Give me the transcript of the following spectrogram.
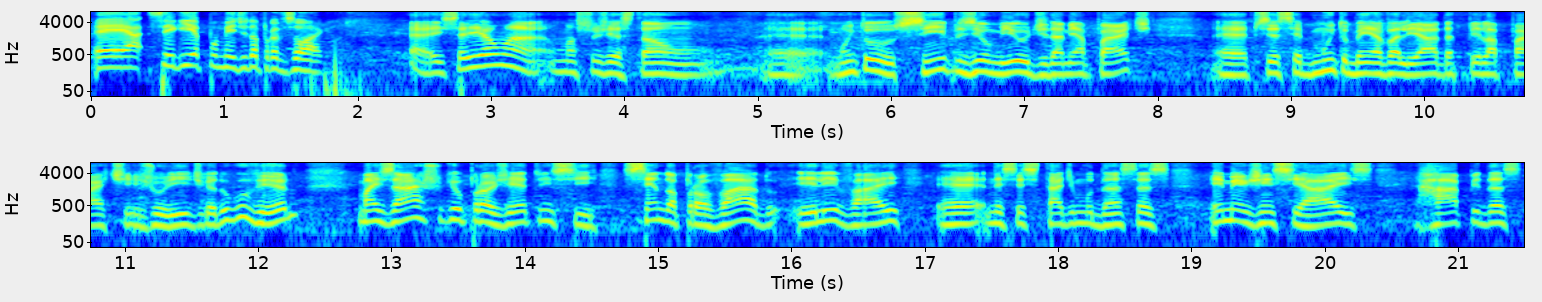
é, seria por medida provisória? É, isso aí é uma, uma sugestão é, muito simples e humilde da minha parte é, precisa ser muito bem avaliada pela parte jurídica do governo, mas acho que o projeto em si, sendo aprovado, ele vai é, necessitar de mudanças emergenciais, rápidas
